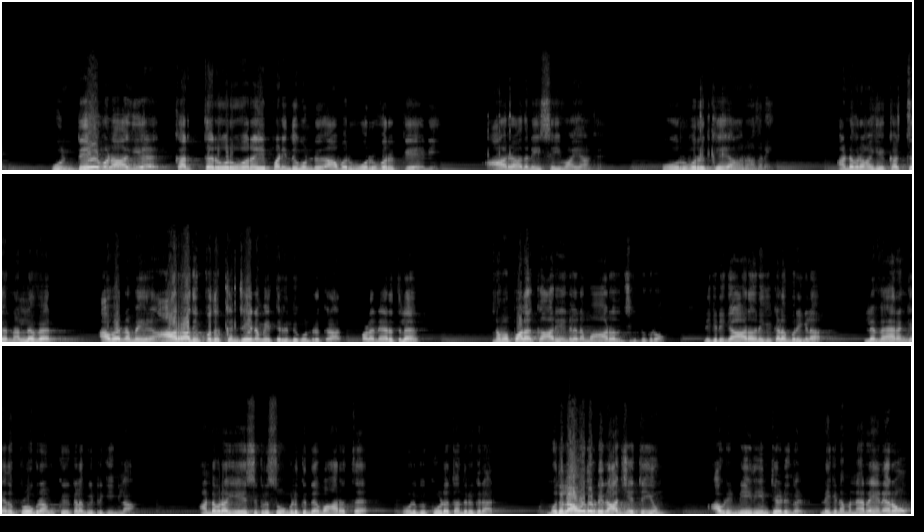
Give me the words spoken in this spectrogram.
உன் தேவனாகிய கர்த்தர் ஒருவரை பணிந்து கொண்டு அவர் ஒருவருக்கே நீ ஆராதனை செய்வாயாக. ஒருவருக்கே ஆராதனை. ஆண்டவராகிய கர்த்தர் நல்லவர். அவர் நம்மை ஆராதிப்பதற்கென்றே நம்மை தெரிந்து கொண்டிருக்கிறார். பல நேரத்தில் நம்ம பல காரியங்களை நம்ம ஆராதிச்சுக்கிட்டு இருக்கிறோம். இன்னைக்கு நீங்கள் ஆராதனைக்கு கிளம்புறீங்களா? இல்லை வேற எங்கேயாவது ப்ரோக்ராம்க்கு கிளம்பிட்டு இருக்கீங்களா? ஆண்டவராக இயேசு கிறிஸ்து உங்களுக்கு இந்த வாரத்தை உங்களுக்கு கூட தந்திருக்கிறார். முதலாவது அவருடைய ராஜ்யத்தையும் அவருடைய நீதியும் தேடுங்கள். இன்னைக்கு நம்ம நிறைய நேரம்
